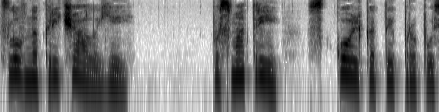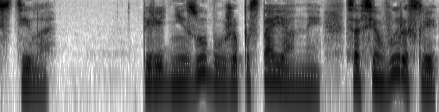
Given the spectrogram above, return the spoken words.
словно кричала ей «Посмотри, сколько ты пропустила!» Передние зубы уже постоянные, совсем выросли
